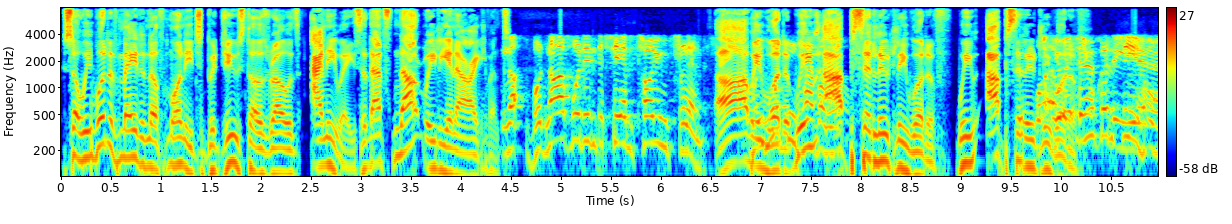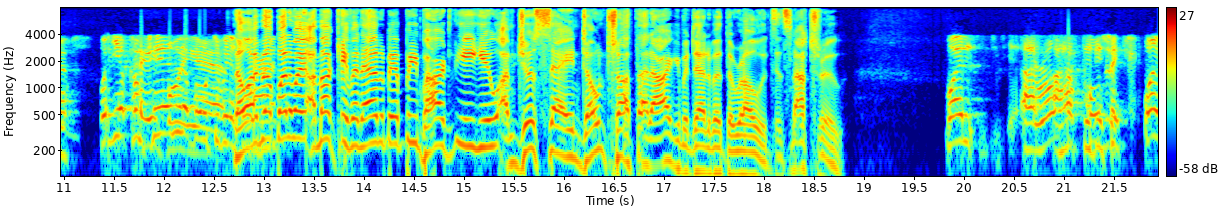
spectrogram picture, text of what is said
So we would have made enough money to produce those roads anyway. So that's not really an argument. Not, but not within the same time frame. Ah, we, would have. wouldn't We absolutely would have. We absolutely Well, would you have. Can see Definitely, how. Well, you're complaining by, about the uh, No, I'm not. By the way, I'm not giving out about being part of the EU. I'm just saying, don't trot that argument out about the roads. It's not true. Well, uh, I are have to public. disagree. Well,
